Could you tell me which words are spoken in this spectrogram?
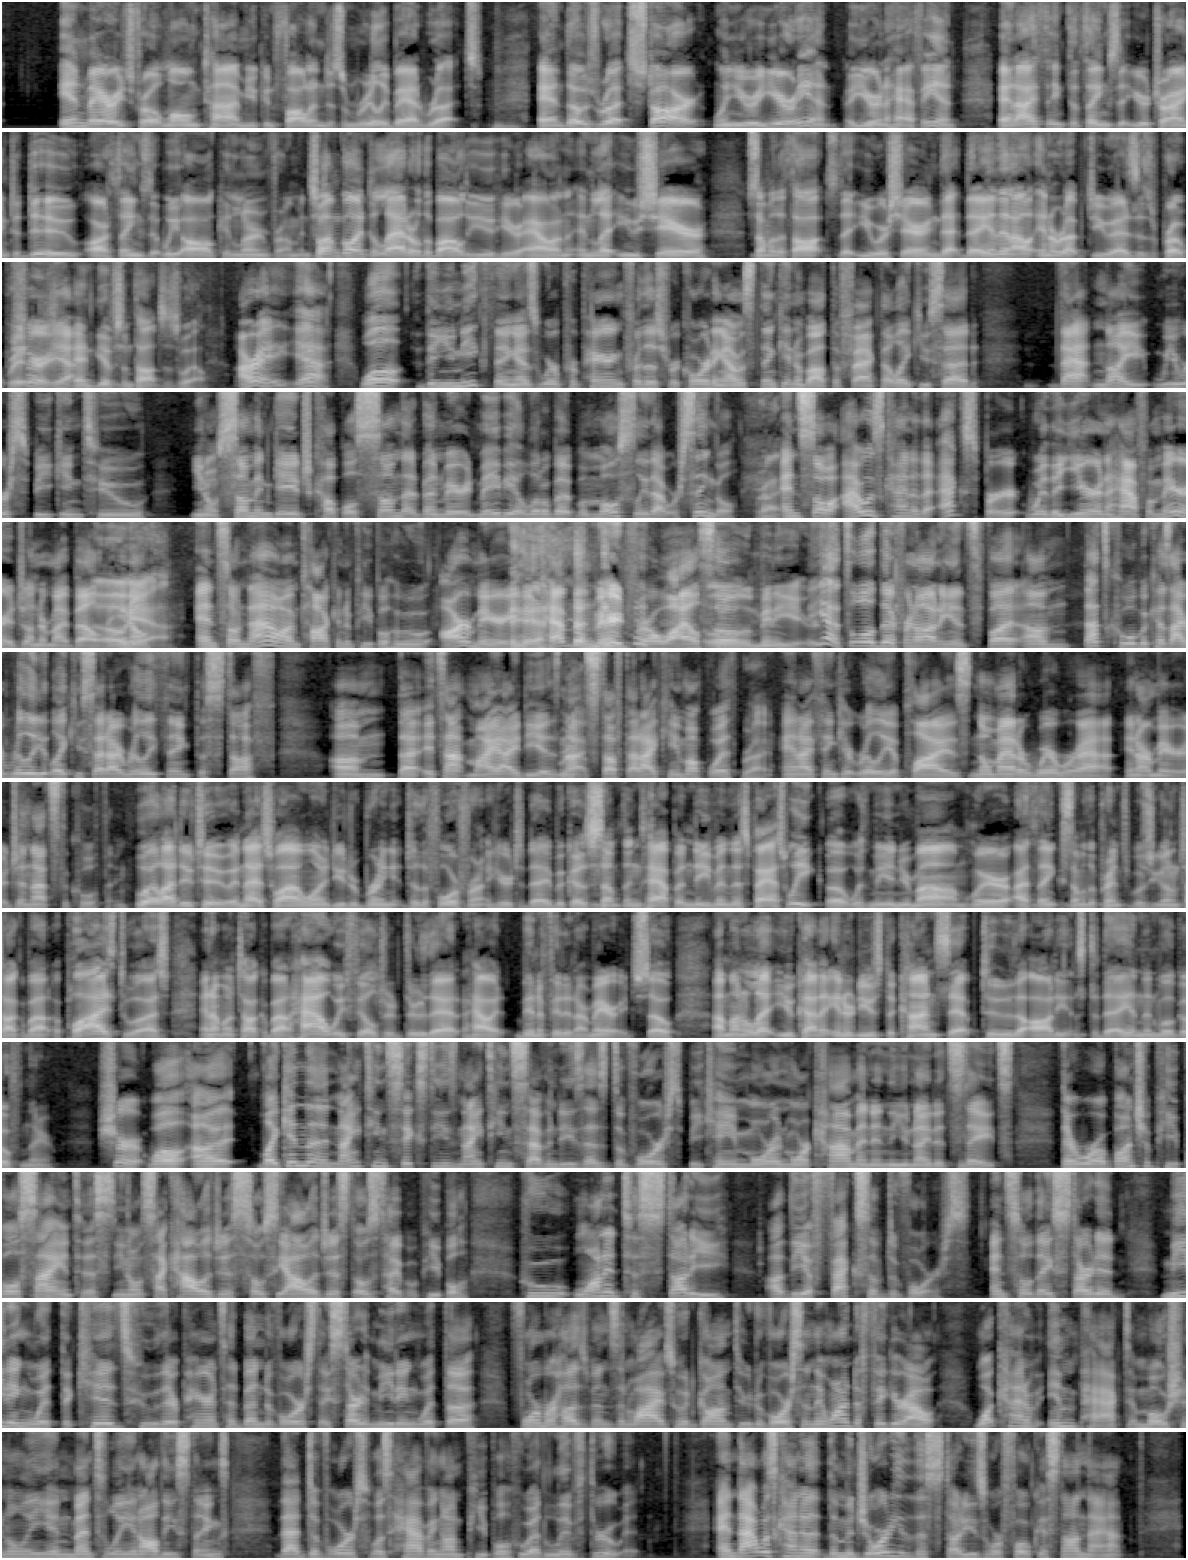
in marriage for a long time, you can fall into some really bad ruts. Mm-hmm. And those ruts start when you're a year in, a year and a half in. And I think the things that you're trying to do are things that we all can learn from. And so I'm going to lateral the ball to you here, Alan, and let you share some of the thoughts that you were sharing that day. And then I'll interrupt you as is appropriate. Sure, yeah. And give some thoughts as well. All right, yeah. Well, the unique thing as we're preparing for this recording, I was thinking about the fact that, like you said, that night we were speaking to, you know, some engaged couples, some that had been married maybe a little bit, but mostly that were single. Right. And so I was kind of the expert with a year and a half of marriage under my belt. Oh, you know? yeah. And so now I'm talking to people who are married and have been married for a while. So oh, many years. yeah, it's a little different audience, but um, that's cool because I really, like you said, I really think the stuff um, that it's not my ideas, Right. not stuff that I came up with, Right. and I think it really applies no matter where we're at in our marriage, and that's the cool thing. Well, I do too, and that's why I wanted you to bring it to the forefront here today because something's happened even this past week uh, with me and your mom, where I think some of the principles you're going to talk about applies to us, and I'm going to talk about how we filtered through that, how it benefited our marriage. So I'm going to let you kind of introduce the concept to the audience today, and then we'll go from there. Sure. Well, uh, like in the 1960s, 1970s, as divorce became more and more common in the United States, there were a bunch of people, scientists, you know, psychologists, sociologists, those type of people, who wanted to study uh, the effects of divorce. And so they started meeting with the kids who their parents had been divorced. They started meeting with the former husbands and wives who had gone through divorce, and they wanted to figure out what kind of impact emotionally and mentally and all these things that divorce was having on people who had lived through it. And that was kind of the majority of the studies were focused on that.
